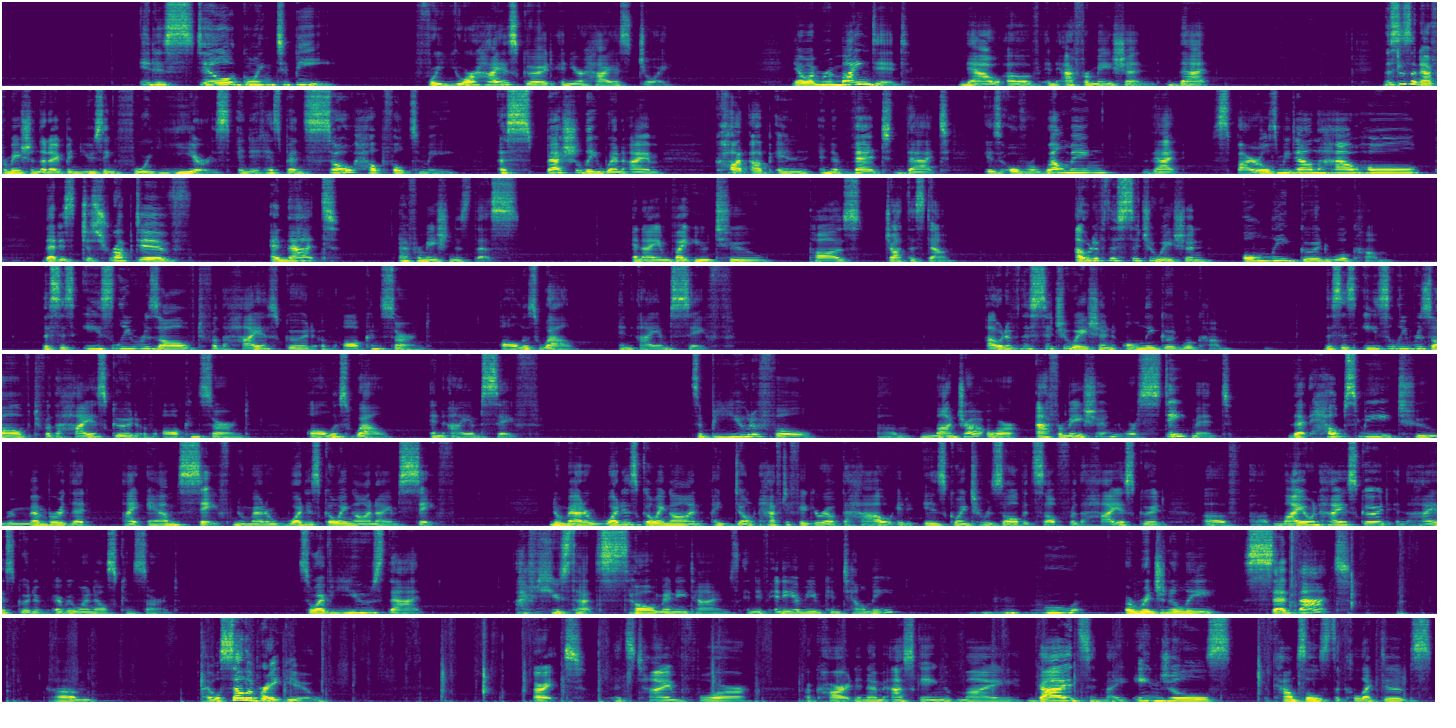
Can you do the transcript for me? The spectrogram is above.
It is still going to be for your highest good and your highest joy. Now, I'm reminded now of an affirmation that this is an affirmation that I've been using for years, and it has been so helpful to me, especially when I'm caught up in an event that is overwhelming, that spirals me down the how hole, that is disruptive. And that affirmation is this. And I invite you to pause, jot this down. Out of this situation, only good will come. This is easily resolved for the highest good of all concerned. All is well, and I am safe. Out of this situation, only good will come. This is easily resolved for the highest good of all concerned. All is well, and I am safe. It's a beautiful um, mantra or affirmation or statement that helps me to remember that I am safe. No matter what is going on, I am safe no matter what is going on, I don't have to figure out the how. It is going to resolve itself for the highest good of uh, my own highest good and the highest good of everyone else concerned. So I've used that. I've used that so many times. And if any of you can tell me who originally said that, um, I will celebrate you. All right it's time for a card. And I'm asking my guides and my angels, the councils, the collectives,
